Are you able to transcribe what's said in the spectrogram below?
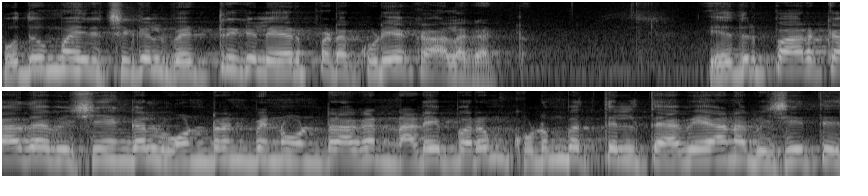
புது முயற்சிகள் வெற்றிகள் ஏற்படக்கூடிய காலகட்டம். எதிர்பார்க்காத விஷயங்கள் ஒன்றன் பின் ஒன்றாக நடைபெறும். குடும்பத்தில் தேவையான விஷயத்தை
